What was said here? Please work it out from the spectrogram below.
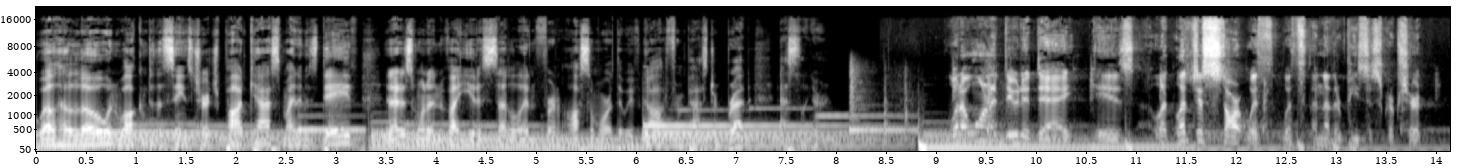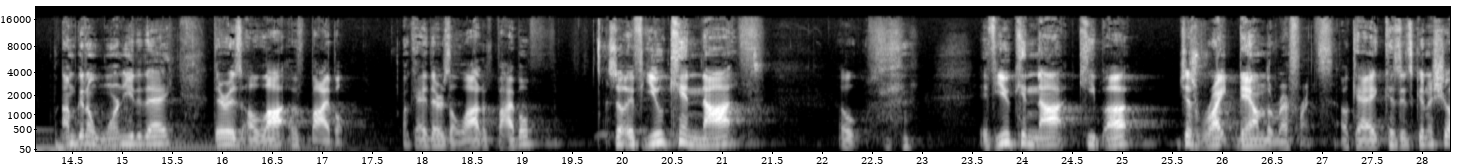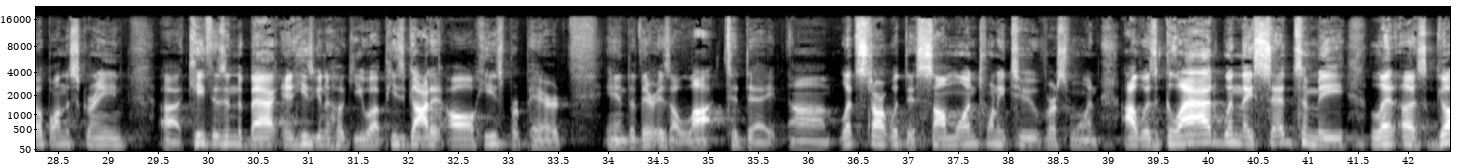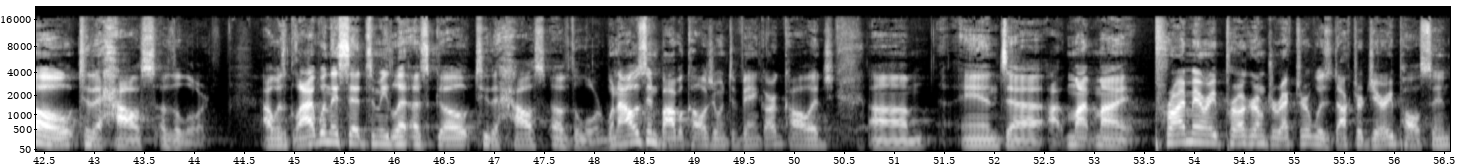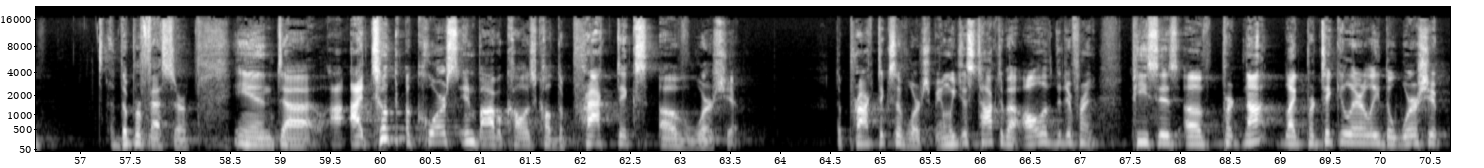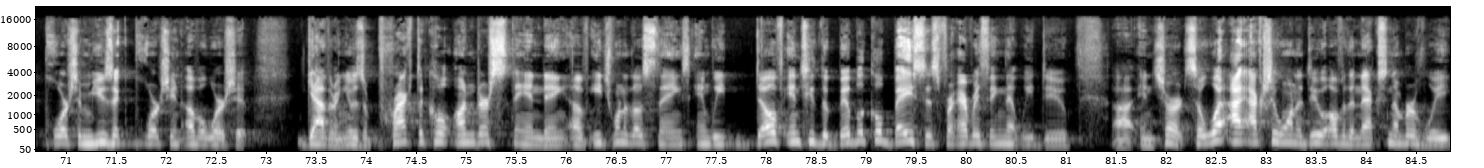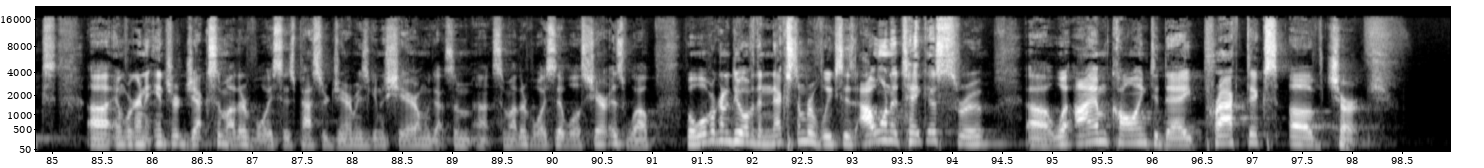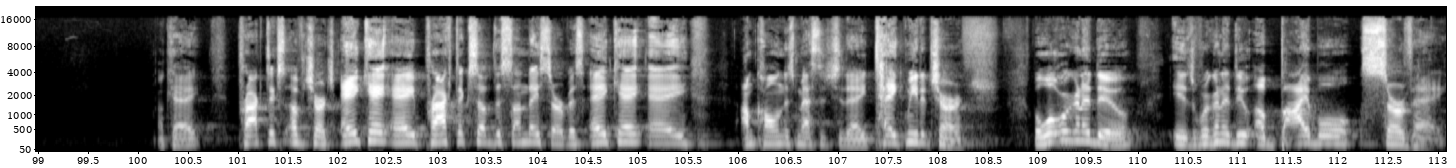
Well, hello and welcome to the Saints Church podcast. My name is Dave, and I just want to invite you to settle in for an awesome word that we've got from Pastor Brett Esslinger. What I want to do today is let, us just start with, with another piece of scripture. I'm going to warn you today there is a lot of Bible. Okay, there's a lot of Bible. So if you cannot, oh, if you cannot keep up, just write down the reference, okay? Because it's going to show up on the screen. Uh, Keith is in the back and he's going to hook you up. He's got it all, he's prepared, and there is a lot today. Um, let's start with this Psalm 122, verse 1. I was glad when they said to me, Let us go to the house of the Lord. I was glad when they said to me, Let us go to the house of the Lord. When I was in Bible college, I went to Vanguard College. Um, and uh, my, my primary program director was Dr. Jerry Paulson, the professor. And uh, I, took a course in Bible college called The Practice of Worship the practice of worship. And we just talked about all of the different pieces of, not like particularly the worship portion, music portion of a worship, gathering. It was a practical understanding of each one of those things, and we dove into the biblical basis for everything that we do uh, in church. So, what I actually want to do over the next number of weeks, uh, and we're going to interject some other voices. Pastor Jeremy is going to share, and we've got some uh, some other voices that we'll share as well. But what we're going to do over the next number of weeks is I want to take us through uh, what I am calling today practice of church. Okay, practice of church, aka practice of the Sunday service, aka I'm calling this message today, take me to church. But what we're gonna do is we're gonna do a Bible survey.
